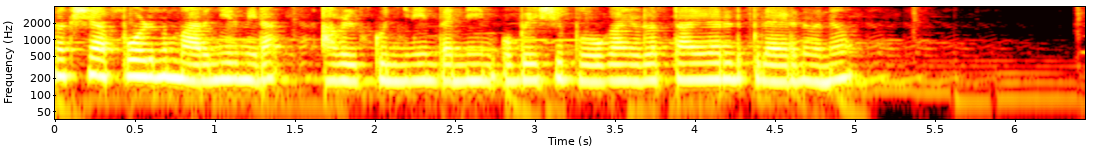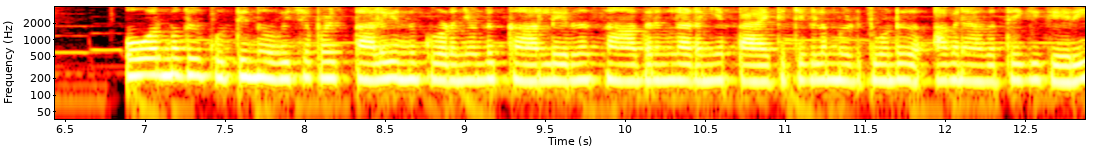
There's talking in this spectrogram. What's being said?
പക്ഷെ അപ്പോഴൊന്നും അറിഞ്ഞിരുന്നില്ല. അവൾ കുഞ്ഞിനെയും തന്നെയും ഉപേക്ഷിച്ച് പോകാനുള്ള തയ്യാറെടുപ്പിലായിരുന്നുവെന്ന് ഓർമ്മകൾ കുത്തി നോവിച്ചപ്പോൾ തലയൊന്ന് കുടഞ്ഞുകൊണ്ട് കാറിലിരുന്ന സാധനങ്ങൾ അടങ്ങിയ പാക്കറ്റുകളും എടുത്തുകൊണ്ട് അവനകത്തേക്ക് കയറി.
